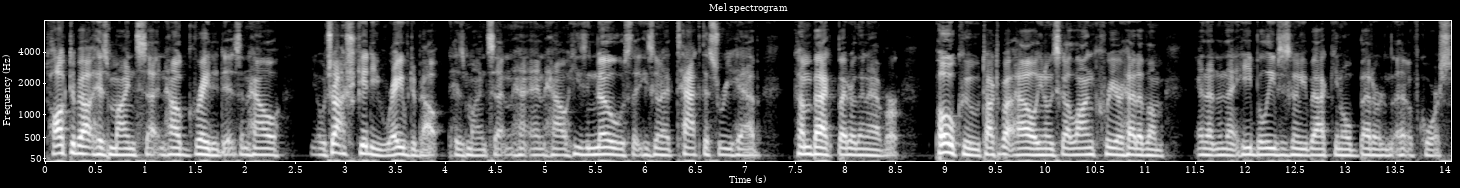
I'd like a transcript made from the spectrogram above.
talked about his mindset and how great it is and how, you know, Josh Giddey raved about his mindset and, and how he knows that he's going to attack this rehab, come back better than ever. Poku talked about how, you know, he's got a long career ahead of him and, that, and that he believes he's going to be back, you know, better, of course.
